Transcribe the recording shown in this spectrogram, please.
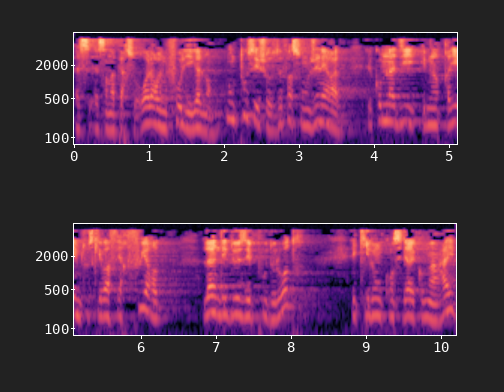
elle, s'en aperçoit. Ou alors une folie également. Donc toutes ces choses, de façon générale. Et comme l'a dit Ibn al-Qayyim, tout ce qui va faire fuir l'un des deux époux de l'autre, et qui l'ont considéré comme un haïb,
